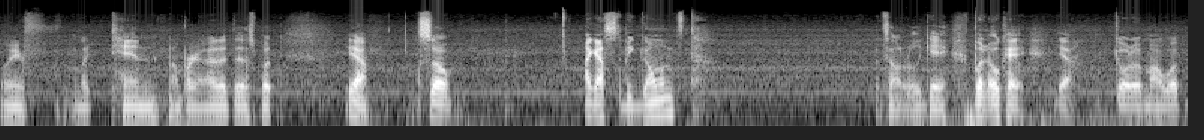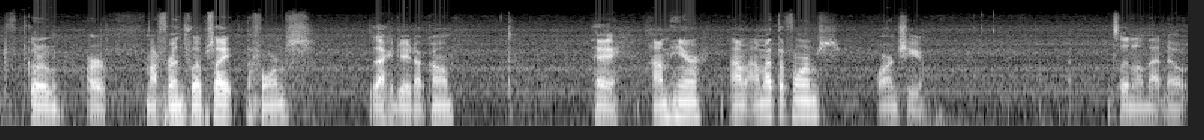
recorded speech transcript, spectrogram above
When you're like ten, I'm probably gonna edit this, but yeah. So I guess to be going. That sounded really gay, but okay. Yeah, go to my web. Go to our my friend's website, the forums, zackaj.com. Hey, I'm here. I'm, I'm at the forums. Aren't you? Let's end on that note.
